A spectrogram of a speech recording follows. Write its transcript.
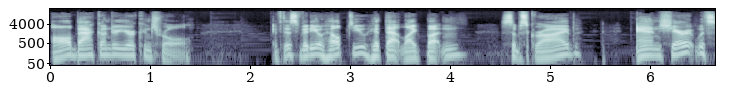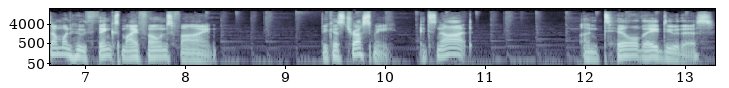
all back under your control. If this video helped you, hit that like button, subscribe, and share it with someone who thinks my phone's fine. Because trust me, it's not until they do this.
